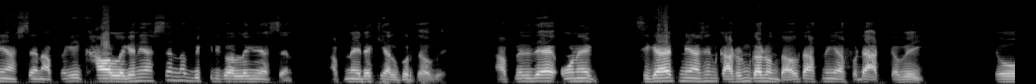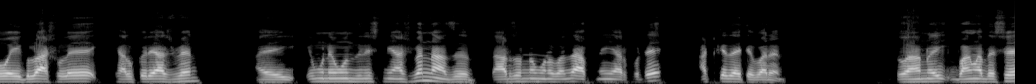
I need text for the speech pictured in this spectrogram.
নিয়ে আসছেন, আপনি কি খাওয়ার লেগে নিয়ে আসছেন না বিক্রি করার লেগে নিয়ে আসছেন? আপনি এটা খেয়াল করতে হবে। আপনি যদি অনেক সিগারেট নিয়ে আসেন কার্টুন কার্টুন তাহলে তো আপনি এয়ারপোর্টে আটকাবেই। তো এগুলো আসলে খেয়াল করে আসবেন। এই এমন এমন জিনিস নিয়ে আসবেন না যে তার জন্য মনে করেন যে আপনি এয়ারপোর্টে আটকে যাইতে পারেন। তো এখন এই বাংলাদেশে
